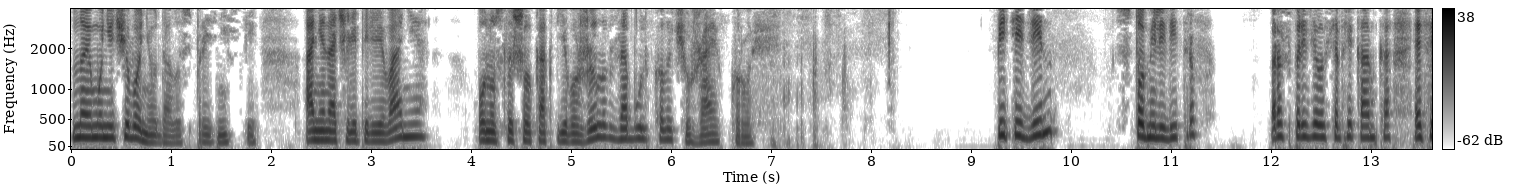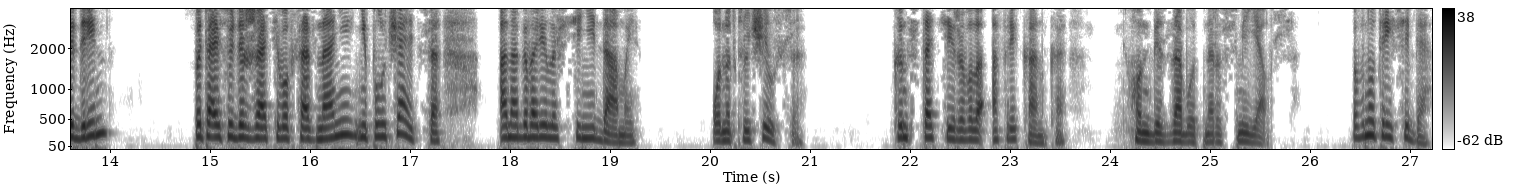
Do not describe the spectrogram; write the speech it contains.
Но ему ничего не удалось произнести. Они начали переливание, он услышал, как в его жилах забулькала чужая кровь. «Петидин, сто миллилитров», — распорядилась африканка. «Эфедрин, пытаясь удержать его в сознании, не получается». Она говорила с синей дамой. Он отключился. Констатировала африканка. Он беззаботно рассмеялся. Внутри себя.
